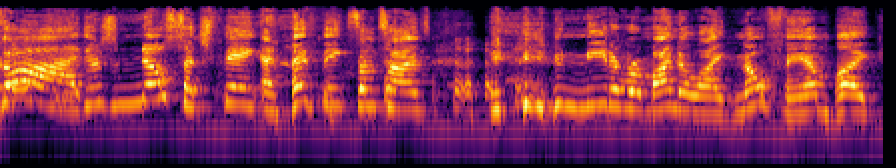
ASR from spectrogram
god there's no such thing and I think sometimes you need a reminder like no fam like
